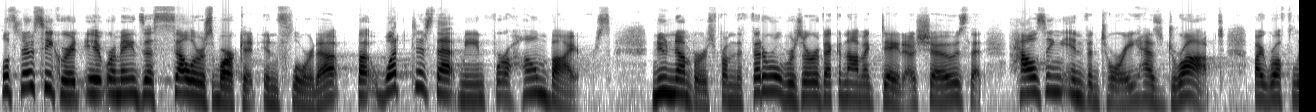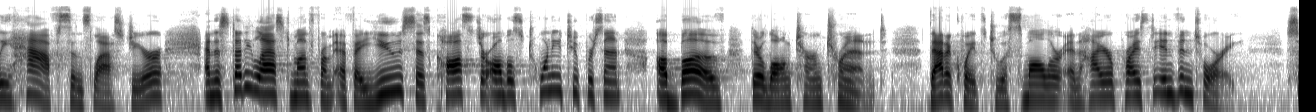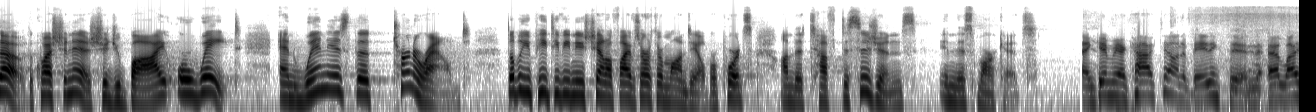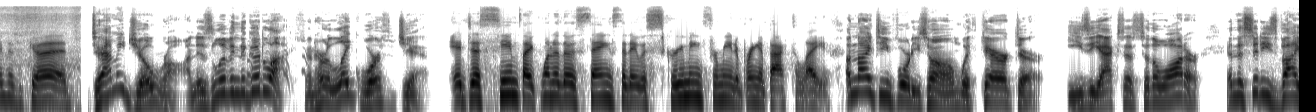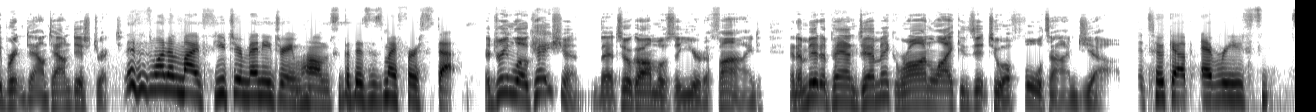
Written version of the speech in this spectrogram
Well, it's no secret it remains a seller's market in Florida, but what does that mean for home buyers? New numbers from the Federal Reserve Economic Data shows that housing inventory has dropped by roughly half since last year, and a study last month from FAU says costs are almost 22% above their long-term trend. That equates to a smaller and higher priced inventory. So the question is, should you buy or wait? And when is the turnaround? WPTV News Channel 5's Arthur Mondale reports on the tough decisions in this market. And give me a cocktail and a bathing suit, and that life is good. Tammy Jo Ron is living the good life in her Lake Worth gem. It just seems like one of those things that it was screaming for me to bring it back to life. A 1940s home with character easy access to the water, and the city's vibrant downtown district. This is one of my future many dream homes, but this is my first step. A dream location that took almost a year to find, and amid a pandemic, Ron likens it to a full time job. It took up every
